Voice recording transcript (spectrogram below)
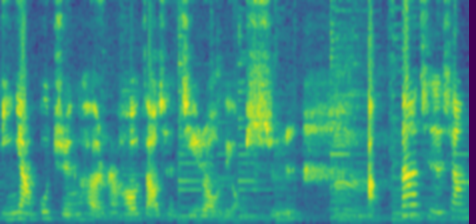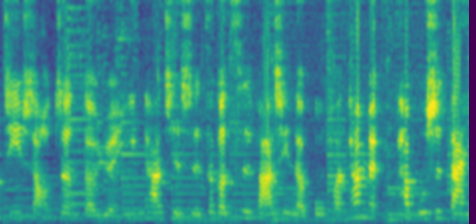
营养不均衡，然后造成肌肉流失。嗯，好，那其实像肌少症的原因，它其实这个自发性的部分，它没，它不是单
